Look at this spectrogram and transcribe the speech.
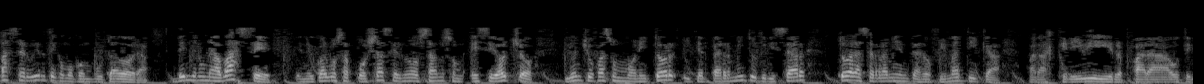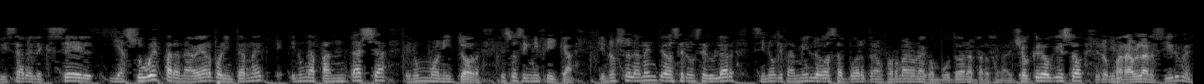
va a servirte como computadora. Venden una base en el cual vos apoyás el nuevo Samsung S8, lo enchufás un monitor y te permite utilizar todas las herramientas de ofimática para escribir, para utilizar el Excel y a su vez para navegar por internet en una pantalla, en un monitor. Eso significa que no solamente va a ser un celular, sino que también lo vas a poder transformar en una computadora personal. Yo creo que eso, Pero para hablar sirve.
